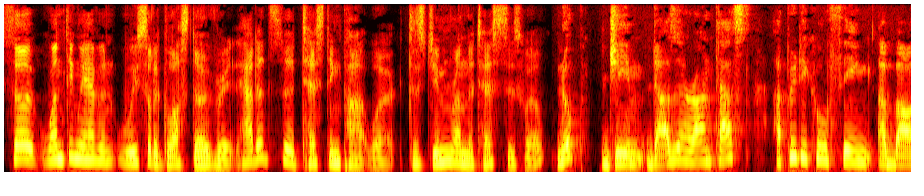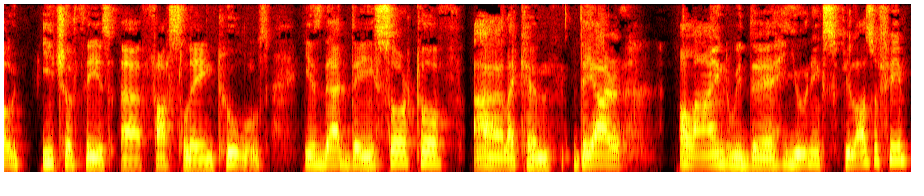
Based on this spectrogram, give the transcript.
So one thing we haven't we sort of glossed over it. How does the testing part work? Does Gym run the tests as well? Nope, Gym doesn't run tests. A pretty cool thing about each of these uh, Fastlane tools is that they sort of uh, like um, they are aligned with the Unix philosophy.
